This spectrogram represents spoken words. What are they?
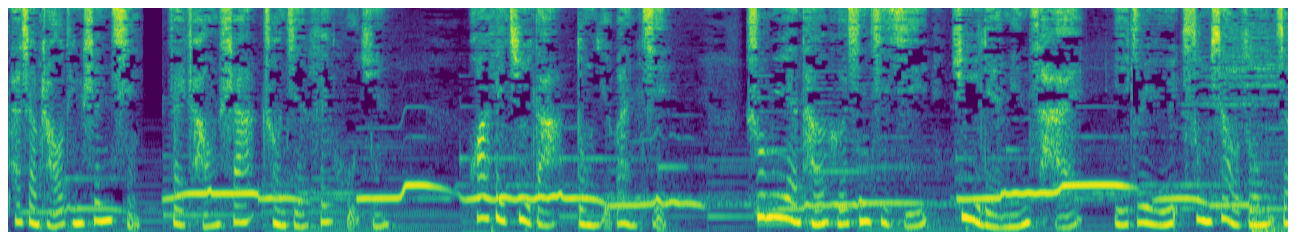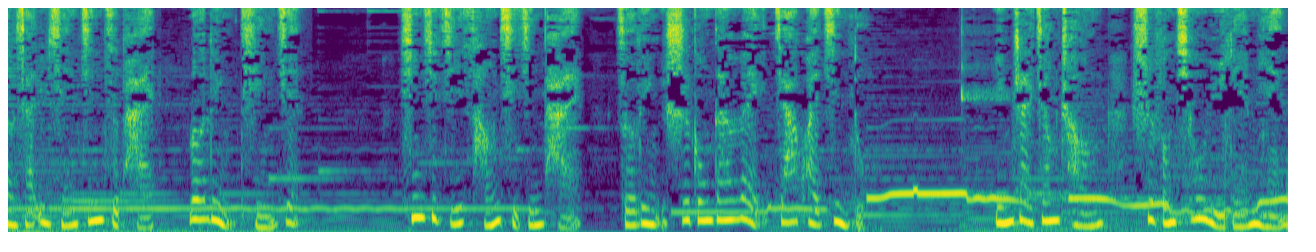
他向朝廷申请在长沙创建飞虎军，花费巨大，动以万计。枢密院弹劾辛弃疾聚敛民财，以至于宋孝宗降下御前金字牌，勒令停建。辛弃疾藏起金牌，责令施工单位加快进度。营寨江城，适逢秋雨连绵。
